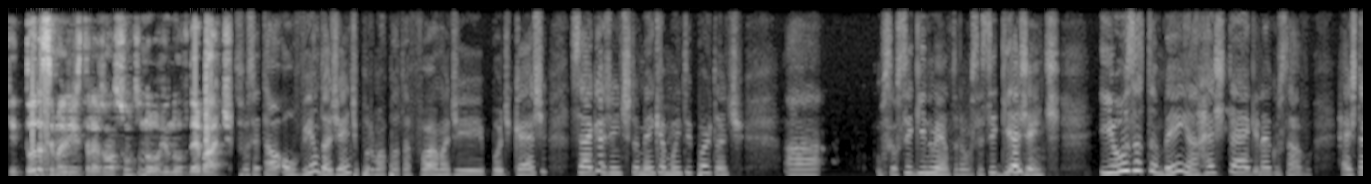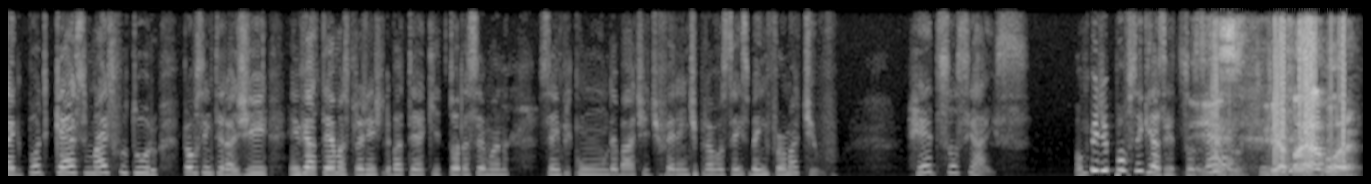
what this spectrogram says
que toda semana a gente traz um assunto novo e um novo debate. Se você está ouvindo a gente por uma plataforma de podcast, segue a gente também, que é muito importante ah, o seu seguimento, né? Você seguir a gente. E usa também a hashtag, né, Gustavo? Hashtag podcast mais futuro, para você interagir, enviar temas para a gente debater aqui toda semana, sempre com um debate diferente para vocês, bem informativo. Redes sociais. Vamos pedir para o povo seguir as redes sociais? Isso, eu ia falar agora.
